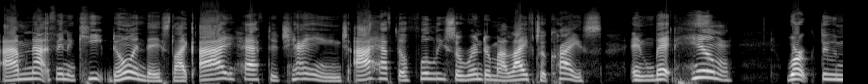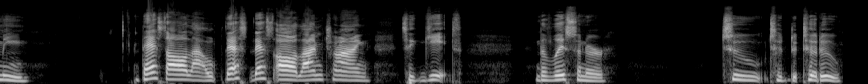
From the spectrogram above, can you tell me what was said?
I'm not finna keep doing this. Like I have to change. I have to fully surrender my life to Christ and let him work through me that's all I that's that's all I'm trying to get the listener to to to do.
